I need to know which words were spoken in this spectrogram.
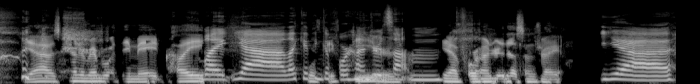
yeah, I was trying to remember what they made. Probably like yeah, like I think a 400 or- something. yeah, 400. That sounds right. Yeah.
